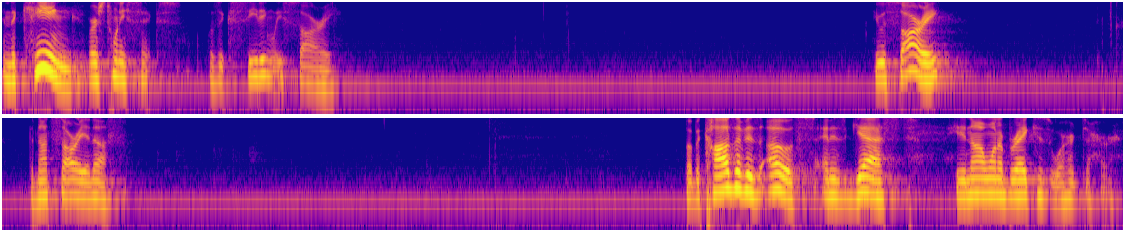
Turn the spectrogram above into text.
And the king, verse 26, was exceedingly sorry. He was sorry, but not sorry enough. But because of his oaths and his guest, he did not want to break his word to her.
